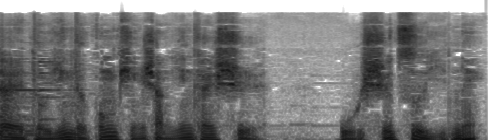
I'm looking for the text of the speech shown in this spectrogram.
在抖音的公屏上应该是五十字以内。”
